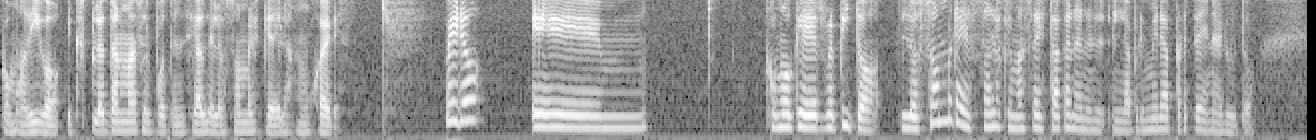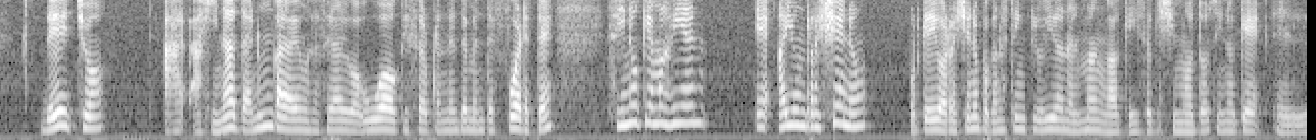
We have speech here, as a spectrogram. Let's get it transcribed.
Como digo, explotan más el potencial de los hombres que de las mujeres. Pero, eh, como que, repito, los hombres son los que más se destacan en, el, en la primera parte de Naruto. De hecho, a, a, Hinata nunca la vemos hacer algo wow que es sorprendentemente fuerte, sino que más bien eh, hay un relleno, porque digo relleno porque no está incluido en el manga que hizo Kishimoto, sino que el,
